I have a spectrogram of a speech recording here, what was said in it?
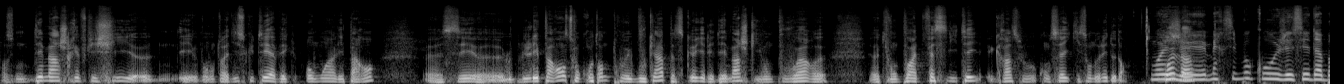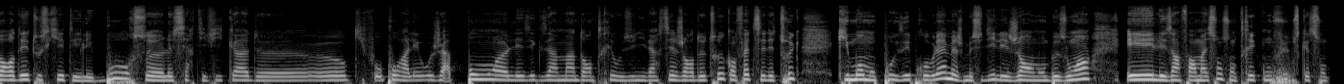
dans une démarche réfléchie euh, et dont on a discuté avec au moins les parents. Euh, c'est euh, le- les parents sont contents de trouver le bouquin parce qu'il y a des démarches qui vont pouvoir euh, qui vont pouvoir être facilitées grâce aux conseils qui sont donnés dedans. Ouais, Voilà. merci beaucoup. J'ai essayé d'aborder tout ce qui était les bourses, le certificat de... qu'il faut pour aller au Japon, les examens d'entrée aux universités, ce genre de trucs. En fait, c'est des trucs qui, moi, m'ont posé problème et je me suis dit, les gens en ont besoin et les informations sont très confuses parce qu'elles sont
